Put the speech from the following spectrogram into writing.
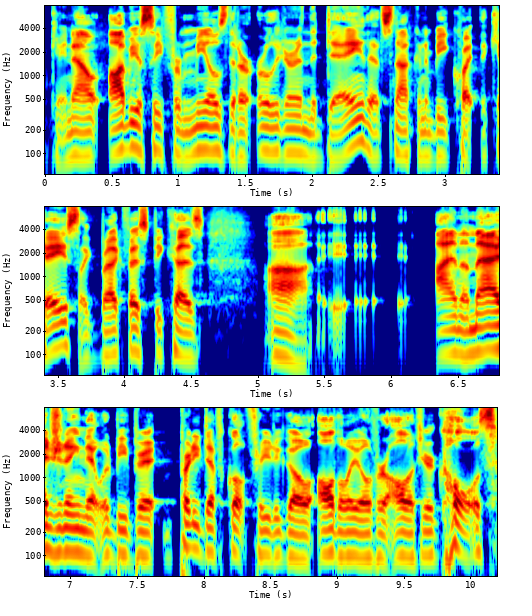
Okay, now obviously for meals that are earlier in the day, that's not going to be quite the case, like breakfast, because uh, I'm imagining that would be pretty difficult for you to go all the way over all of your goals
